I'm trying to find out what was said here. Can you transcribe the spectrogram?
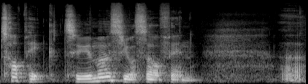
topic to immerse yourself in. Uh,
